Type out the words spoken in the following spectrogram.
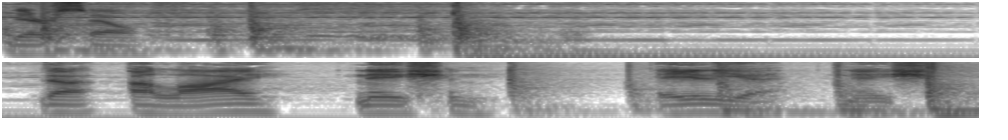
their self. The Ally Nation, Alia Nation.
